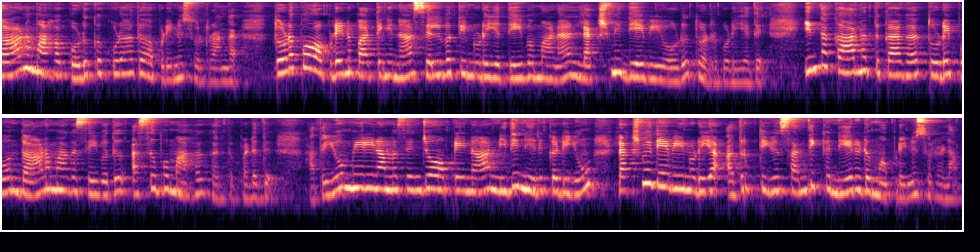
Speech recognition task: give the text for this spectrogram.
தானமாக கொடுக்கக்கூடாது அப்படின்னு சொல்கிறாங்க துடைப்பம் அப்படின்னு பார்த்தீங்கன்னா செல்வத்தினுடைய தெய்வமான லக்ஷ்மி தேவியோடு தொடர்புடையது. இந்த காரணத்துக்காக துடைப்பம் தானமாக செய்வது அசுபமாக கருதப்படுது. அதையும் மீறி நம்ம செஞ்சோம் அப்படின்னா நிதி நெருக்கடியும் லக்ஷ்மி தேவியினுடைய அதிருப்தியும் சந்திக்க நேரிடும் அப்படின்னு சொல்லலாம்.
